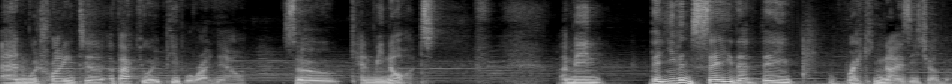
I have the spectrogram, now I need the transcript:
and we're trying to evacuate people right now, so can we not? I mean, they even say that they recognize each other.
